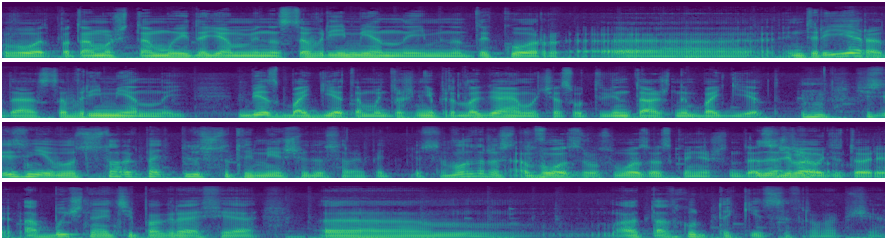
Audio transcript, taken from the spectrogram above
Вот, потому что мы даем именно современный именно декор э, интерьера, да, современный, без багета. Мы даже не предлагаем вот сейчас вот винтажный багет. Извини, вот 45 плюс, что ты имеешь в виду 45 плюс? Возраст? Возраст, возраст, конечно, да, Подожди, целевая аудитория. Обычная типография. эм, от- откуда такие цифры вообще?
